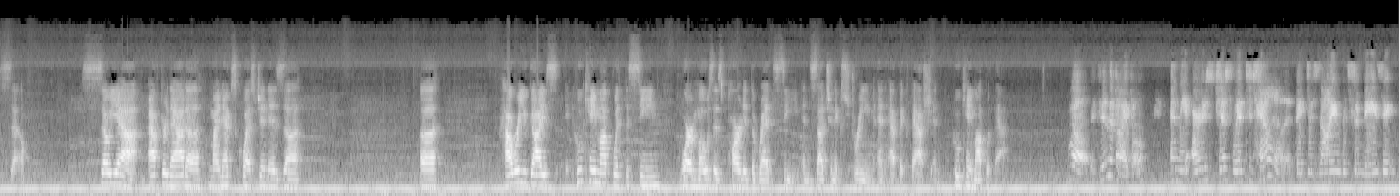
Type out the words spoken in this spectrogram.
So. So yeah, after that, uh, my next question is, uh, uh, how were you guys? Who came up with the scene where Moses parted the Red Sea in such an extreme and epic fashion? Who came up with that? Well, it's in the Bible, and the artist just went to town on it. They designed this amazing,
